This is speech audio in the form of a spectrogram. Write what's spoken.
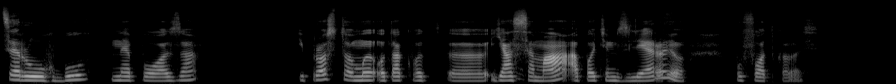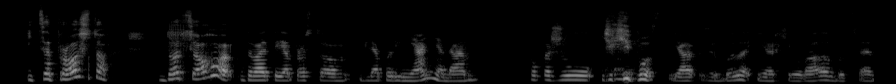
Це рух був, не поза. І просто ми отак от е, я сама, а потім з Лєрою пофоткалась. І це просто до цього, давайте я просто для порівняння да, покажу, який пост я зробила і архівувала, бо це.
